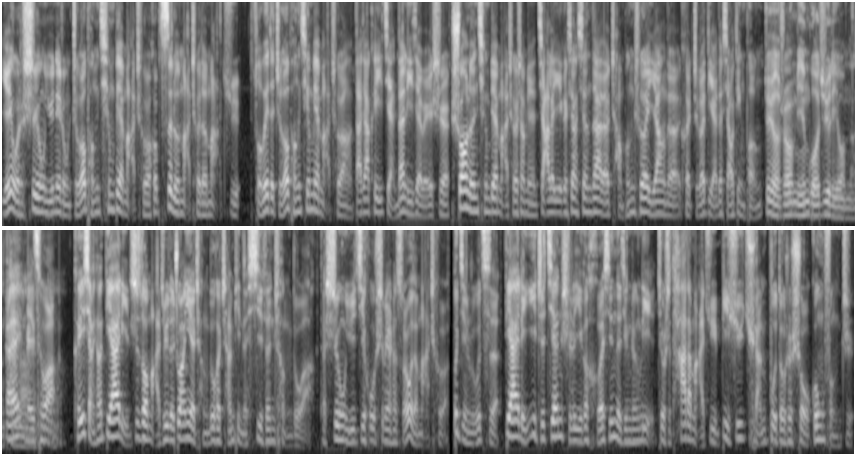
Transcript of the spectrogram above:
也有适用于那种折棚轻便马车和四轮马车的马具。所谓的折棚轻便马车啊，大家可以简单理解为是双轮轻便马车上面加了一个像现在的敞篷车一样的可折叠的小顶棚。就有时候民国剧里我们能看到。哎，没错，可以想象蒂埃里制作马具的专业程度和产品的细分程度啊，它适用于几乎市面上所有的马车。不仅如此，蒂埃里一直坚持的一个核心的竞争力，就是它的马具必须全部都是手工缝制。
